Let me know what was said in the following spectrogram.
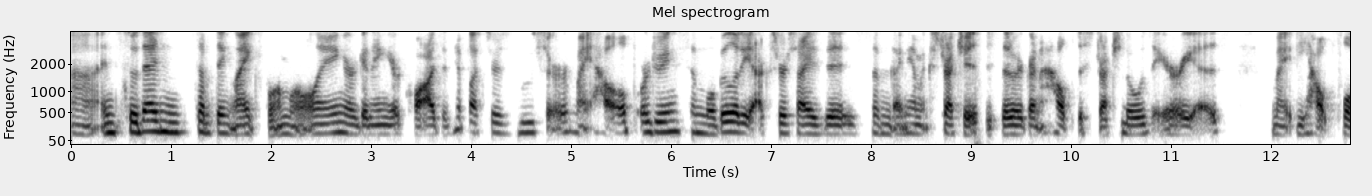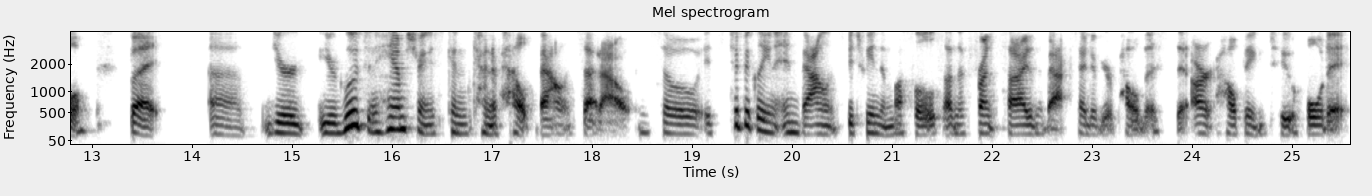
Uh, and so then something like foam rolling or getting your quads and hip flexors looser might help, or doing some mobility exercises, some dynamic stretches that are going to help to stretch those areas might be helpful. But uh, your your glutes and hamstrings can kind of help balance that out. And so it's typically an imbalance between the muscles on the front side and the back side of your pelvis that aren't helping to hold it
